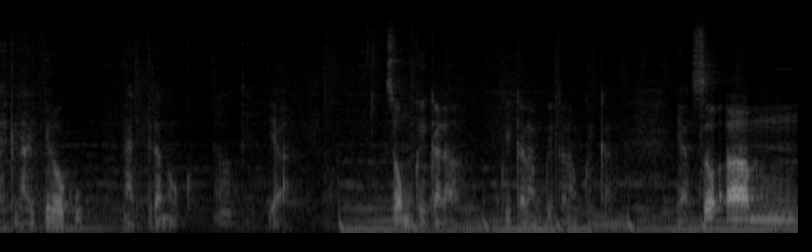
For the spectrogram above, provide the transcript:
like nalipira oku nalipira Okay. yeah so mukwikala mukwikala mukwikala mukwikala yeah so um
